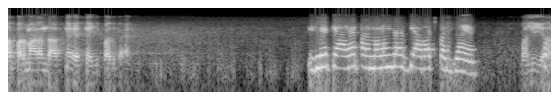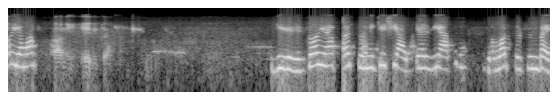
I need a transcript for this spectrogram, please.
तब परमानंद दास ने ऐसे ही पद गाए એટલે ત્યારે પરમાનંદદાસજી આવા જ પદ ગાયા भली तो यह यह कहानी ए રીતે जी जी तो यह पद सुनी के श्री आचार्य जी आप बहुत प्रसन्न भय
